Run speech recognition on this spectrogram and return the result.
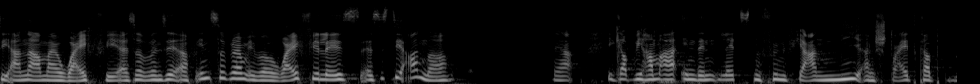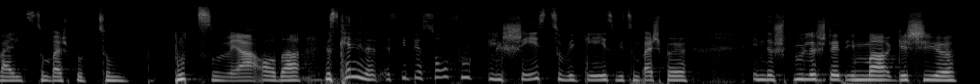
die Anna auch mein Wifi. Also wenn sie auf Instagram über Wifi liest, es ist die Anna. Ja, ich glaube, wir haben auch in den letzten fünf Jahren nie einen Streit gehabt, weil es zum Beispiel zum Putzen wäre oder das kenne ich nicht. Es gibt ja so viele Klischees zu WGs, wie zum Beispiel in der Spüle steht immer Geschirr.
